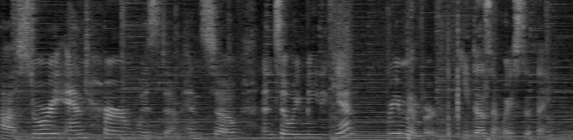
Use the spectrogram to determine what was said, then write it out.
uh, story and her wisdom. And so until we meet again, remember, he doesn't waste a thing.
